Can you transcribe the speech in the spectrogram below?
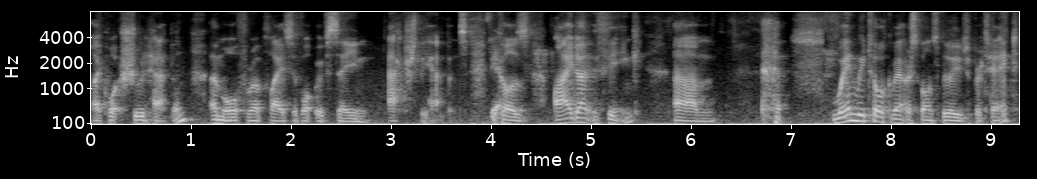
like what should happen and more from a place of what we've seen actually happens Yeah. because i don't think um, when we talk about responsibility to protect,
